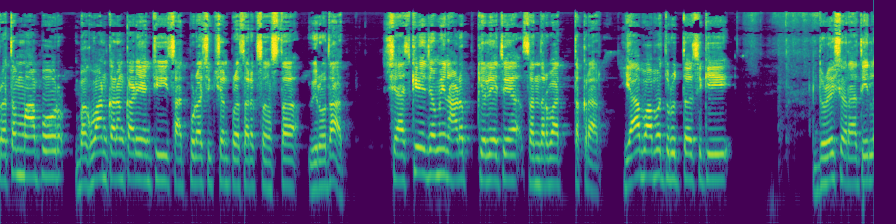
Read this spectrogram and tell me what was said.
प्रथम महापौर भगवान करंकाड यांची सातपुडा शिक्षण प्रसारक संस्था विरोधात शासकीय जमीन हडप केल्याच्या संदर्भात तक्रार. याबाबत वृत्त असे की धुळे शहरातील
